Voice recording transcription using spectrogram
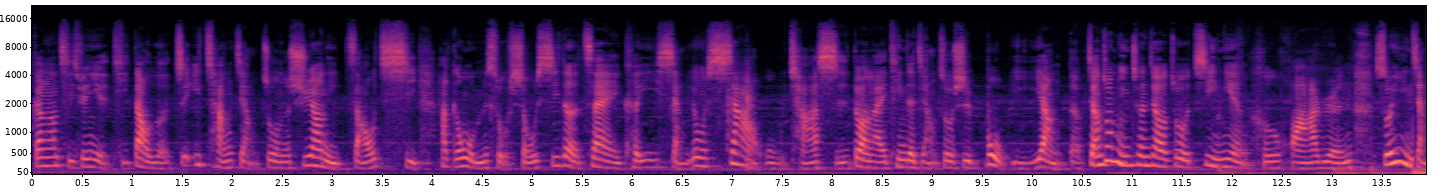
刚刚齐轩也提到了这一场讲座呢，需要你早起，它跟我们所熟悉的在可以享用下午茶时段来听的讲座是不一样的。讲座名称叫做纪念和华人，所以讲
